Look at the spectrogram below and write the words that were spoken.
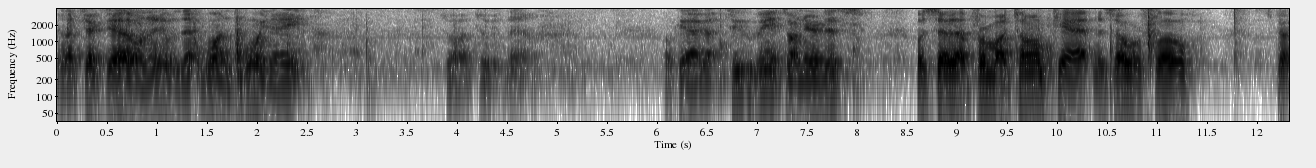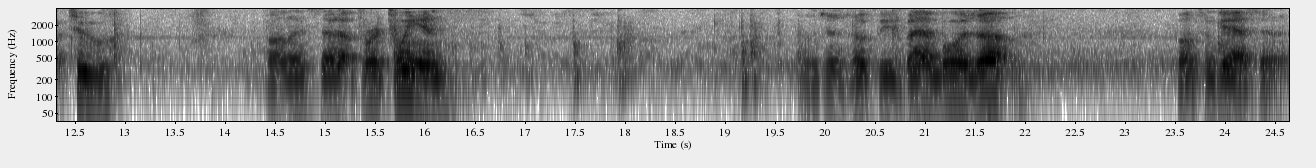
And I checked the other one and it was at 1.8. So I took it down. Okay, I got two vents on there. This was set up for my Tomcat and this overflow. It's got two on this set up for a twin. Let's just hook these bad boys up. Pump some gas in it.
